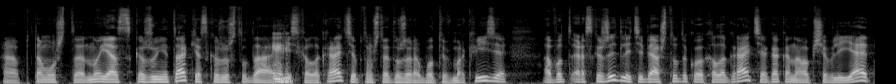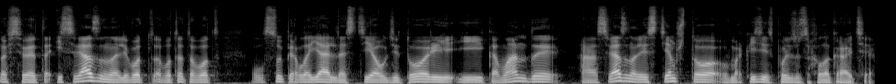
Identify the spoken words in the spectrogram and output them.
а, потому что, ну, я скажу не так, я скажу, что да, mm-hmm. есть холократия, потому что я тоже работаю в Марквизе. А вот расскажи для тебя, что такое холократия, как она вообще влияет на все это, и связана ли вот, вот эта вот суперлояльность и аудитории, и команды, а связана ли с тем, что в Марквизе используется холократия?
